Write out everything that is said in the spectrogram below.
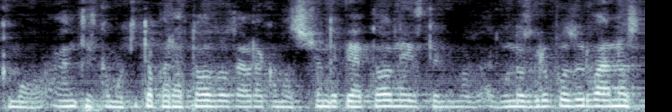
como antes como Quito para Todos, ahora como Asociación de Peatones, tenemos algunos grupos urbanos,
